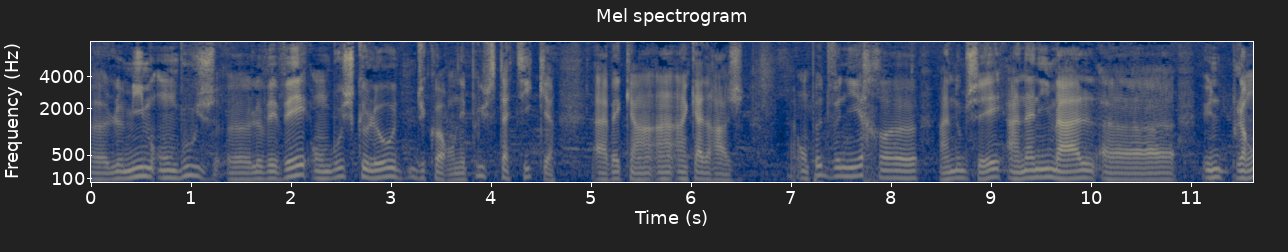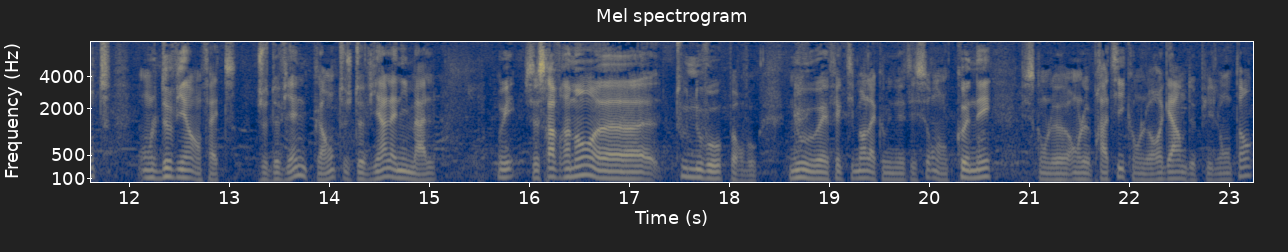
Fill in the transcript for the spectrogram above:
Euh, le mime, on bouge. Euh, le VV, on bouge que le haut du corps. On est plus statique avec un, un, cadrage. On peut devenir un objet, un animal, une plante. On le devient en fait. Je deviens une plante, je deviens l'animal. Oui, ce sera vraiment euh, tout nouveau pour vous. Nous, effectivement, la communauté sourde, on connaît, puisqu'on le, pratique, on le regarde depuis longtemps,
